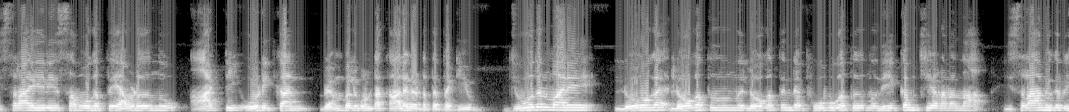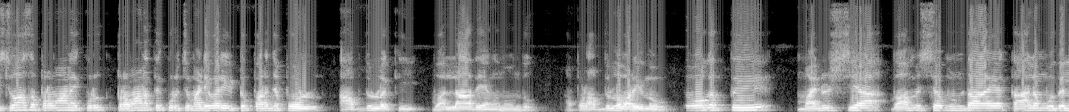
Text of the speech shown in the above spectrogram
ഇസ്രായേലി സമൂഹത്തെ അവിടെ നിന്ന് ആട്ടി ഓടിക്കാൻ വെമ്പൽ കൊണ്ട കാലഘട്ടത്തെ പറ്റിയും ജൂതന്മാരെ ലോക ലോകത്തു നിന്ന് ലോകത്തിന്റെ ഭൂമുഖത്ത് നിന്ന് നീക്കം ചെയ്യണമെന്ന ഇസ്ലാമിക വിശ്വാസ പ്രമാണ പ്രമാണത്തെക്കുറിച്ചും അടിവരയിട്ട് പറഞ്ഞപ്പോൾ അബ്ദുള്ളക്ക് വല്ലാതെ അങ്ങ് നോന്തു. അപ്പോൾ അബ്ദുള്ള പറയുന്നു ലോകത്ത് മനുഷ്യ വംശമുണ്ടായ കാലം മുതൽ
